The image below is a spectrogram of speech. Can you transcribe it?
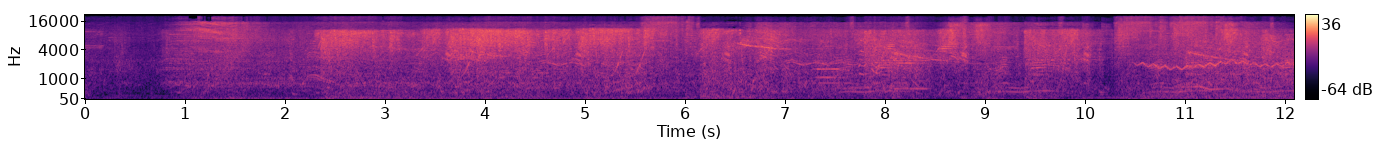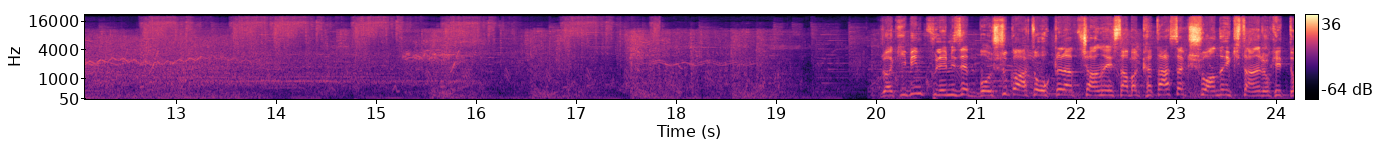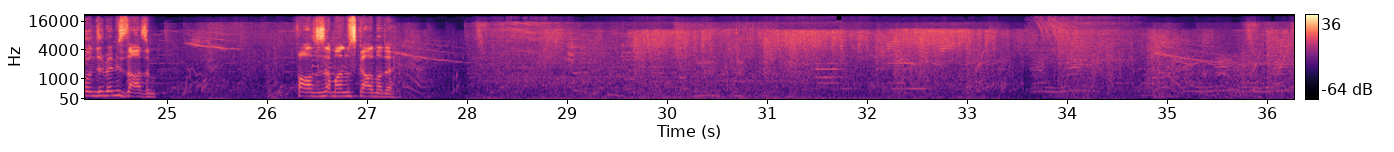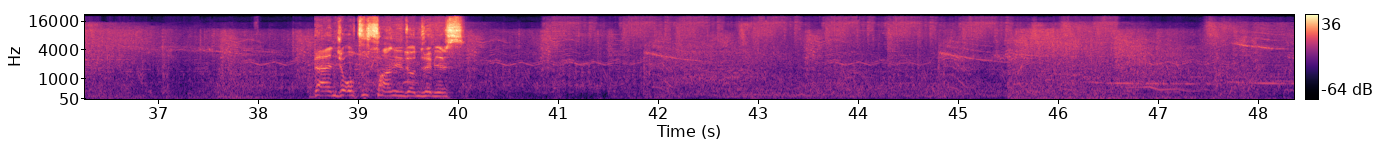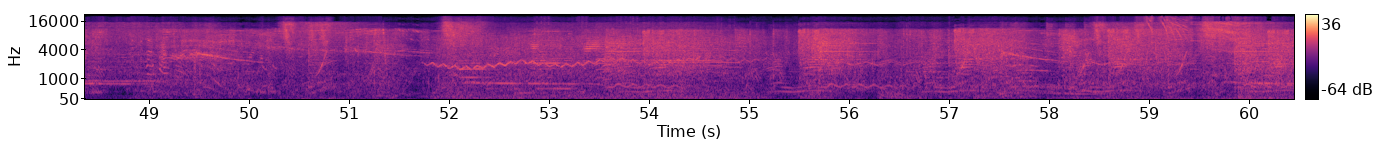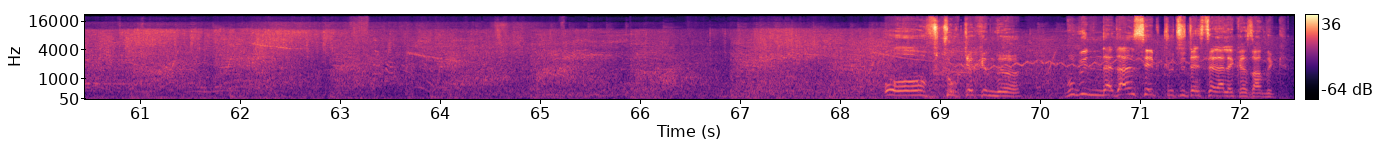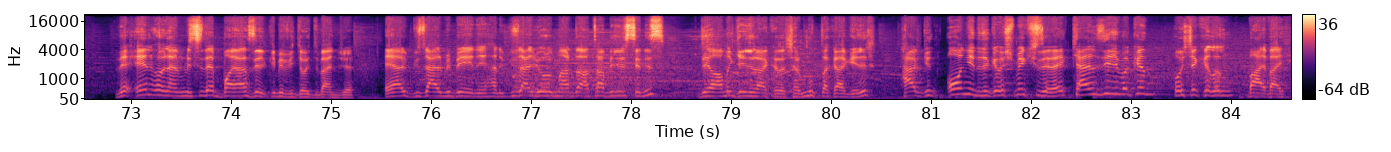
Rakibin kulemize boşluk artı oklar atacağını hesaba katarsak şu anda iki tane roket döndürmemiz lazım. Fazla zamanımız kalmadı. Bence 30 saniyede döndürebiliriz. Yakındı. Bugün nedense hep kötü testelerle kazandık. Ve en önemlisi de bayağı zevkli bir videoydu bence. Eğer güzel bir beğeni, hani güzel yorumlarda atabilirseniz devamı gelir arkadaşlar. Mutlaka gelir. Her gün 17'de görüşmek üzere. Kendinize iyi bakın. Hoşçakalın. Bay bay.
